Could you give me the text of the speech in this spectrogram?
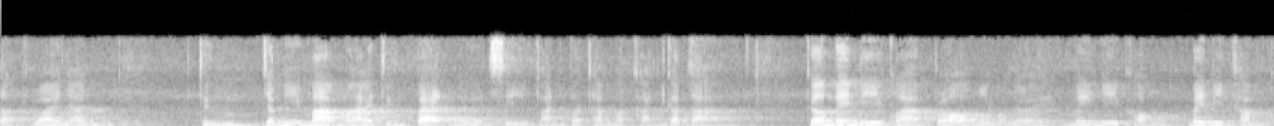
ตัดไว้นั้น ถึงจะมีมากมายถึง 84,000 พระธรรมขันธ์ก็ตาม ก็ไม่มีความปลอมอยู่เลย ไม่มีของไม่มีคำโก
